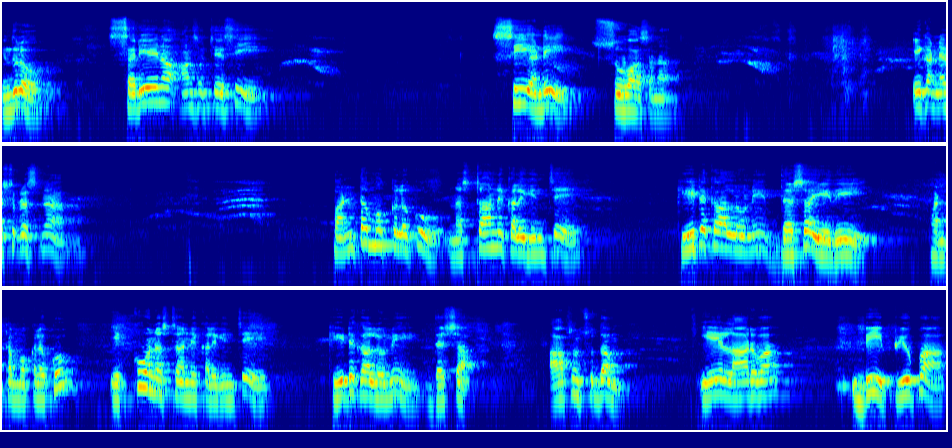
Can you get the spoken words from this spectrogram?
ఇందులో సరైన ఆన్సర్ వచ్చేసి సి అండి సువాసన. ఇక నెక్స్ట్ ప్రశ్న. పంట మొక్కలకు నష్టాన్ని కలిగించే కీటకాల్లోని దశ ఏది? పంట మొక్కలకు ఎక్కువ నష్టాన్ని కలిగించే కీటకాల్లోని దశ. ఆప్షన్ చూద్దాం. A larva B pupa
